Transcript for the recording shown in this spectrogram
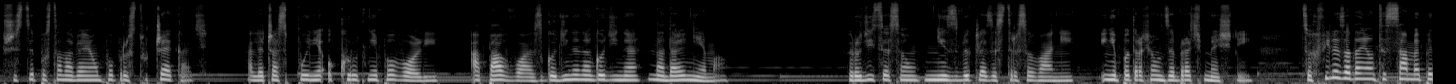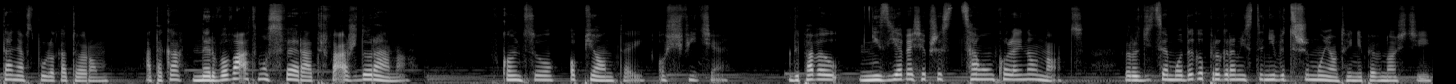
Wszyscy postanawiają po prostu czekać, ale czas płynie okrutnie powoli, a Pawła z godziny na godzinę nadal nie ma. Rodzice są niezwykle zestresowani i nie potrafią zebrać myśli. Co chwilę zadają te same pytania współlokatorom, a taka nerwowa atmosfera trwa aż do rana. W końcu o piątej, o świcie, gdy Paweł nie zjawia się przez całą kolejną noc, rodzice młodego programisty nie wytrzymują tej niepewności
